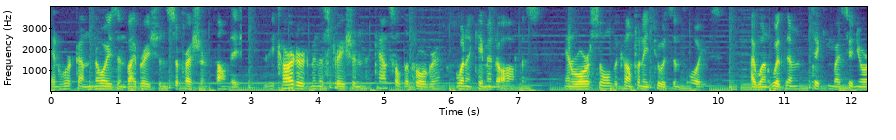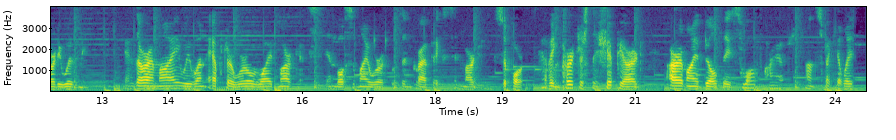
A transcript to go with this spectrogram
and work on noise and vibration suppression foundation. The Carter administration canceled the program when it came into office, and Rohr sold the company to its employees. I went with them, taking my seniority with me. As RMI, we went after worldwide markets, and most of my work was in graphics and marketing support. Having purchased the shipyard, RMI built a swath craft on speculation.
